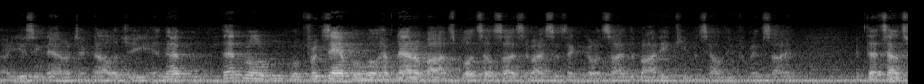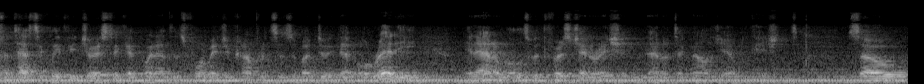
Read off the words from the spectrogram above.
uh, using nanotechnology. And that, that will, for example, we'll have nanobots, blood cell sized devices that can go inside the body and keep us healthy from inside. If that sounds fantastically futuristic, I point out there's four major conferences about doing that already in animals with first generation nanotechnology applications. So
